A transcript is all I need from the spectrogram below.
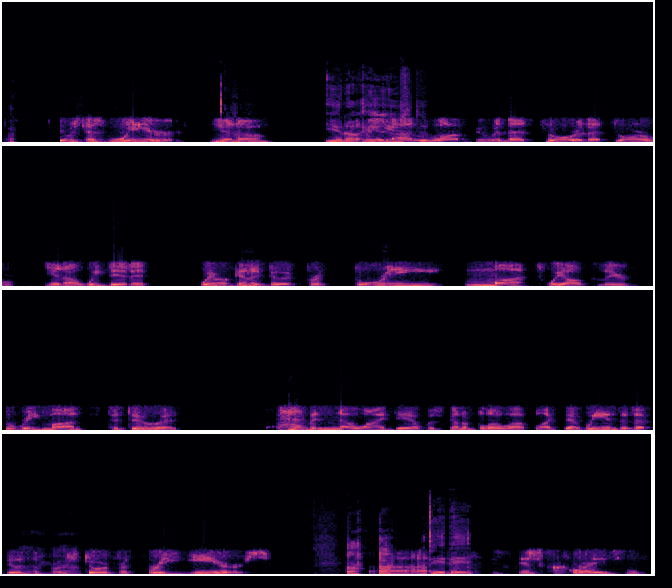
it was just weird, you know. You know, I mean, it I used to. love doing that tour. That tour, you know, we did it. We were going to do it for three months. We all cleared three months to do it, having no idea it was going to blow up like that. We ended up doing Oh, the my first God. tour for three years. Uh, Did it- was- It's crazy.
